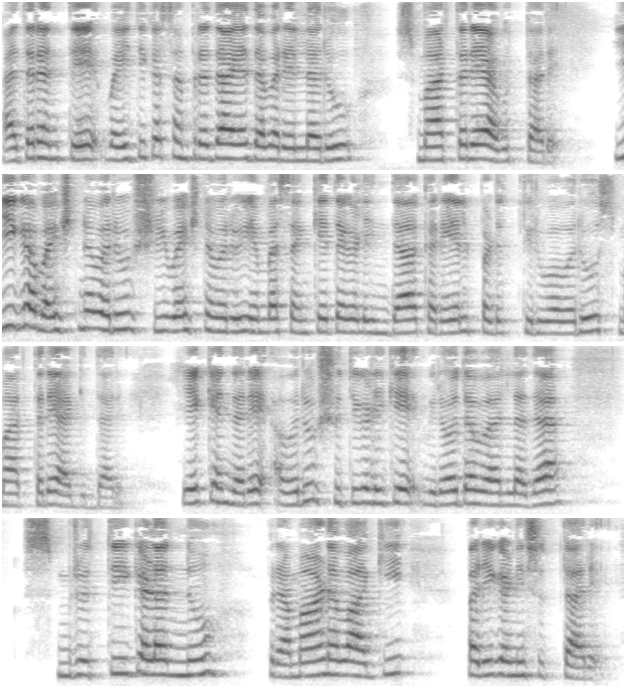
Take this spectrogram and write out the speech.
ಅದರಂತೆ ವೈದಿಕ ಸಂಪ್ರದಾಯದವರೆಲ್ಲರೂ ಸ್ಮಾರ್ತರೇ ಆಗುತ್ತಾರೆ. ಈಗ ವೈಷ್ಣವರು ಶ್ರೀ ವೈಷ್ಣವರು ಎಂಬ ಸಂಕೇತಗಳಿಂದ ಕರೆಯಲ್ಪಡುತ್ತಿರುವವರು ಸ್ಮಾರ್ತರೇ ಆಗಿದ್ದಾರೆ. ಏಕೆಂದರೆ ಅವರು ಶ್ರುತಿಗಳಿಗೆ ವಿರೋಧವಲ್ಲದ ಸ್ಮೃತಿಗಳನ್ನು ಪ್ರಮಾಣವಾಗಿ ಪರಿಗಣಿಸುತ್ತಾರೆ.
